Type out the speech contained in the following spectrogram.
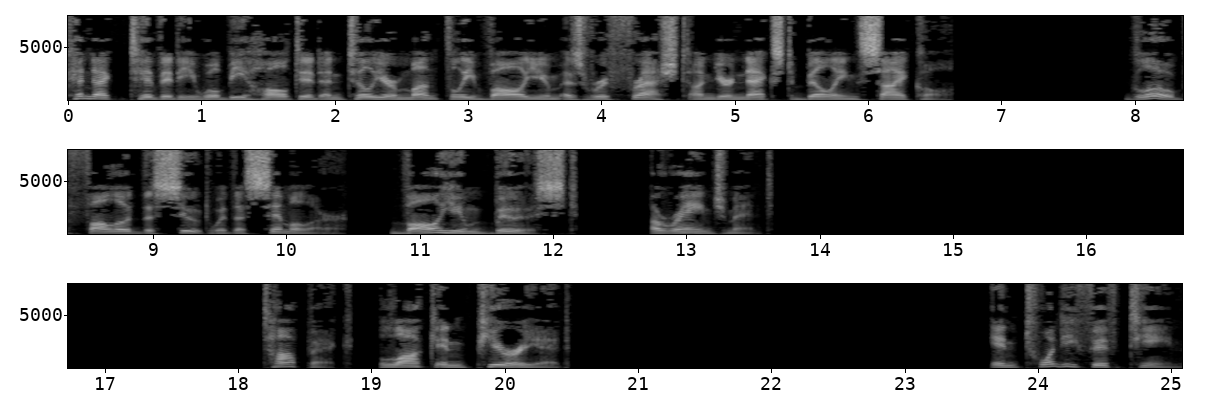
connectivity will be halted until your monthly volume is refreshed on your next billing cycle. Globe followed the suit with a similar volume boost arrangement. Lock-in period In 2015,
